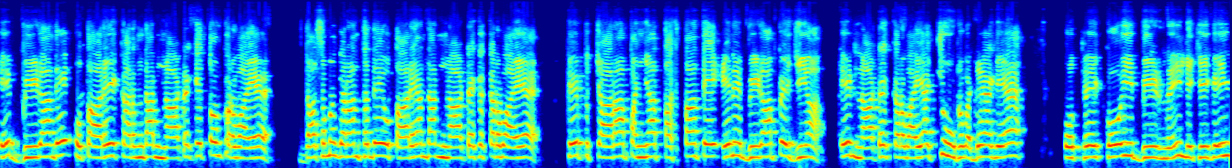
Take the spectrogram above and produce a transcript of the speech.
ਇਹ ਬੀੜਾਂ ਦੇ ਉਤਾਰੇ ਕਰਨ ਦਾ ਨਾਟਕ ਇਤੋਂ ਕਰਵਾਇਆ ਦਸਮ ਗ੍ਰੰਥ ਦੇ ਉਤਾਰਿਆਂ ਦਾ ਨਾਟਕ ਕਰਵਾਇਆ ਹੈ ਕਿ ਚਾਰਾਂ ਪੰਜਾਂ ਤਖਤਾਂ ਤੇ ਇਹਨੇ ਬੀੜਾਂ ਭੇਜੀਆਂ। ਇਹ ਨਾਟਕ ਕਰਵਾਇਆ, ਝੂਠ ਵੱਢਿਆ ਗਿਆ ਹੈ। ਉੱਥੇ ਕੋਈ ਬੀੜ ਨਹੀਂ ਲਿਖੀ ਗਈ।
